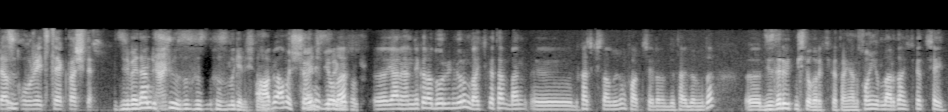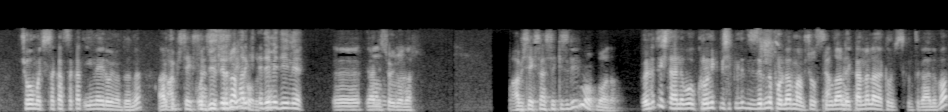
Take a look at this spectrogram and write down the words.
biraz overrated'a yaklaştı. Zirveden düşüşü hızlı, hızlı, hızlı gelişti. Abi ama şöyle Bence diyorlar. e, yani hani ne kadar doğru bilmiyorum da hakikaten ben e, birkaç kişiden duydum farklı şeylerin detaylarını da. E, dizleri bitmiş diyorlar hakikaten. Yani son yıllarda hakikat şey çoğu maçı sakat sakat iğneyle oynadığını artık Abi 88 o mi hareket Onur ya? edemediğini e, yani Allah söylüyorlar. Abi 88 değil mi o- bu adam? Öyle de işte hani bu kronik bir şekilde dizlerinde problem varmış. O sıvılarla eklemlerle alakalı bir sıkıntı galiba.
